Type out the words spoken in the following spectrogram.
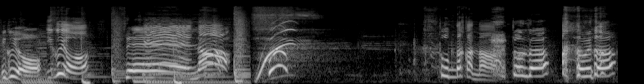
行くよ。行くよ。せーの。飛んだかな？飛んだ？飛べた？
